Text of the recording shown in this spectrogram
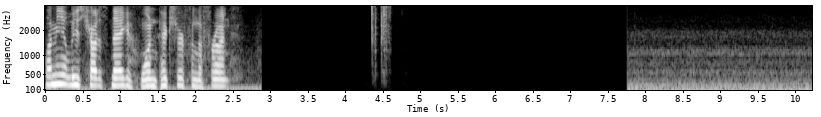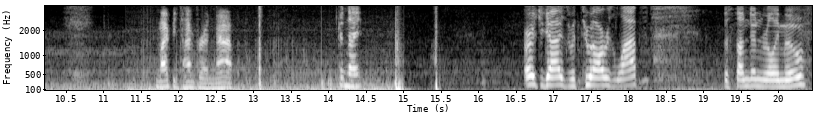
Let me at least try to snag one picture from the front. Might be time for a nap. Good night. All right, you guys, with two hours elapsed, the sun didn't really move.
